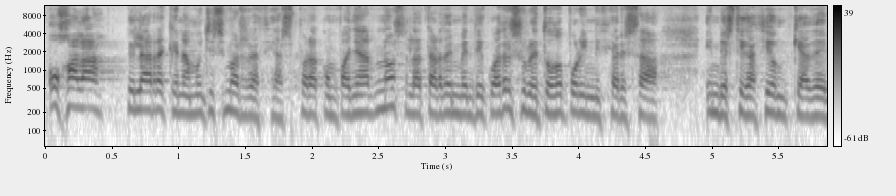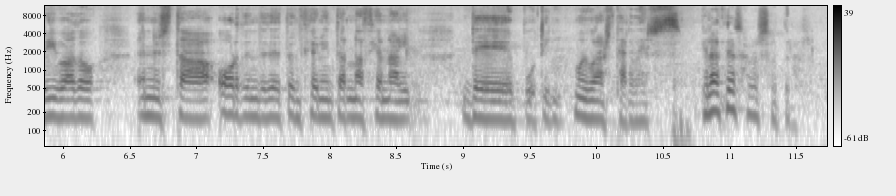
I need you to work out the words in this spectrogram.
Ojalá, Pilar Requena, muchísimas gracias por acompañarnos en la tarde en 24 y sobre todo por iniciar esa investigación que ha derivado en esta orden de detención internacional de Putin. Muy buenas tardes. Gracias a vosotros.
